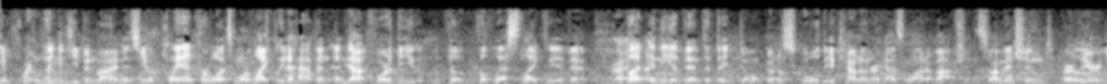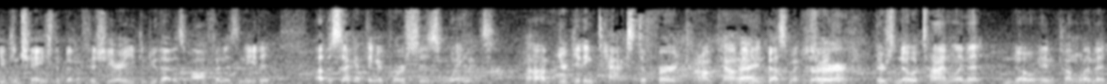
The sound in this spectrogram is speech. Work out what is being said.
the important thing to keep in mind is, you know, plan for what's more likely to happen and Yeah. not for the, the, the less likely event. Right, but right. in the event that they don't go to school, the account owner has a lot of options. So I mentioned earlier, you can change the beneficiary. You can do that as often as needed. Uh, the second thing, of course, is wait. Um, you're getting tax deferred compounding Right. investment growth. Sure. There's no time limit, no income limit,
